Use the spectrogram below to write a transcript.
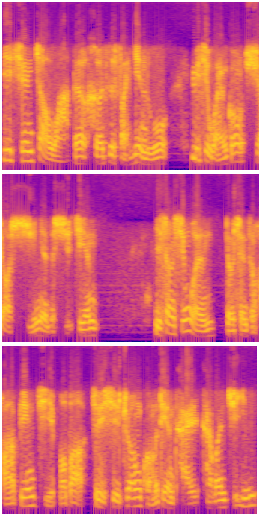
一千兆瓦的核子反应炉，预计完工需要十年的时间。以上新闻由陈子华编辑播报，这里是中央广播电台台湾之音。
